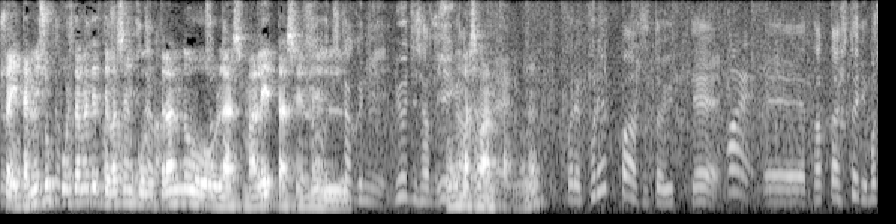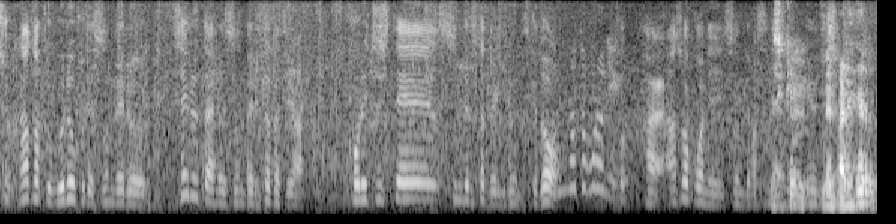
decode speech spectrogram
o sea, y también supuestamente te vas encontrando las maletas en el según vas avanzando, ¿no? これプレッパーズといってはいえーたった一人もしくは家族グループで住んでるシェルターに住んでる人たちが孤立して住んでる人がいるんですけどこんなところにそはいあそこに住んでますね Es que ミュージシャ me ン parece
